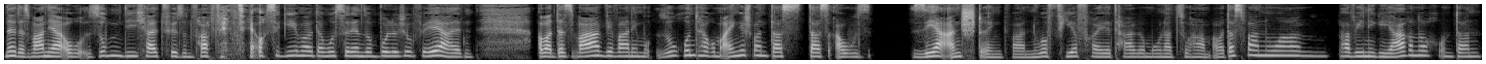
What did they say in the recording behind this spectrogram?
Ne, das waren ja auch Summen, die ich halt für so einen Farbfernseher ausgegeben habe, da musste dann so ein Bulle schon für herhalten. Aber das war, wir waren eben so rundherum eingespannt, dass das auch sehr anstrengend war, nur vier freie Tage im Monat zu haben. Aber das war nur ein paar wenige Jahre noch und dann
